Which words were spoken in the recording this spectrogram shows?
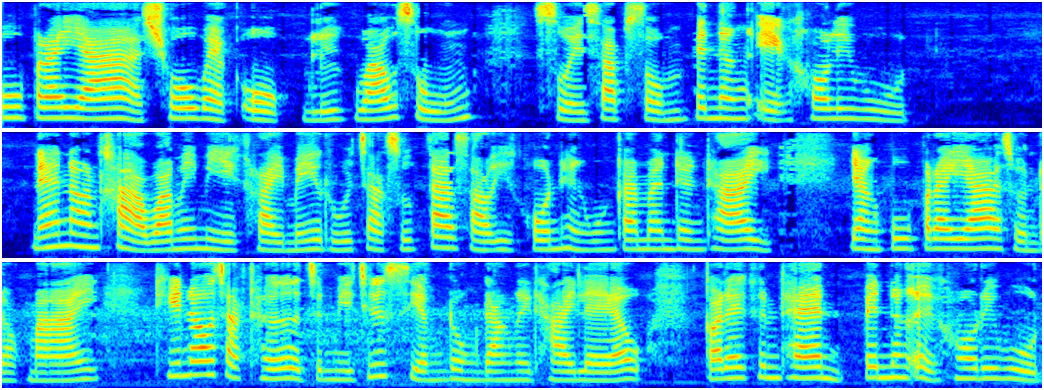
ปูปรยา โชว์แหวกอก ลึกว้าวสูง สวยสับสมเป็นนางเอกฮอลลีวูด แน่นอนค่ะว่าไม่มีใครไม่รู้จักซุปตาสาวอีกคนแห่งวงการบันเทิงไทย อย่างปูปรยาสวนดอกไม้ ที่นอกจากเธอจะมีชื่อเสียงโด่งดังในไทยแล้ว ก็ได้ขึ้นแท่นเป็นนางเอกฮอลลีวูด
